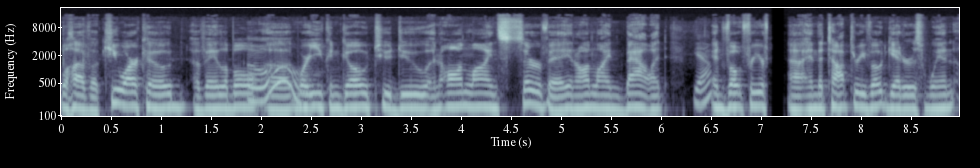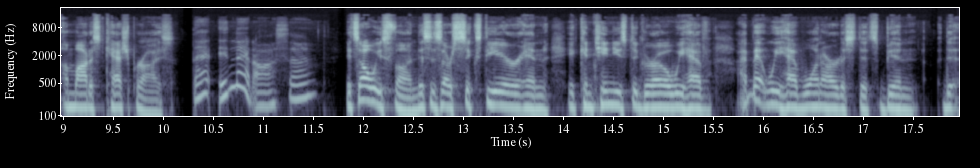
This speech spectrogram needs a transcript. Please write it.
We'll have a QR code available uh, where you can go to do an online survey, an online ballot, Yep. and vote for your. Uh, and the top three vote getters win a modest cash prize. That isn't that awesome? It's always fun. This is our sixth year, and it continues to grow. We have, I bet we have one artist that's been the,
